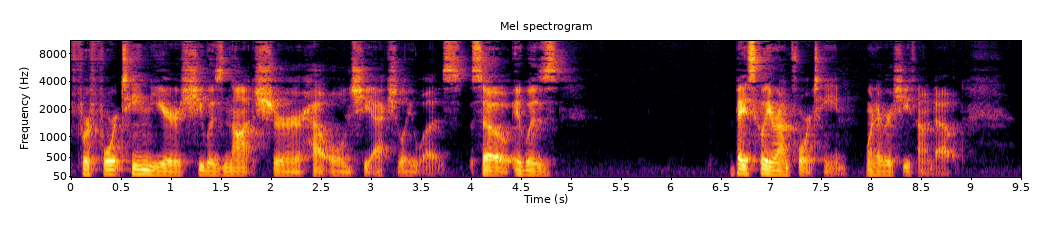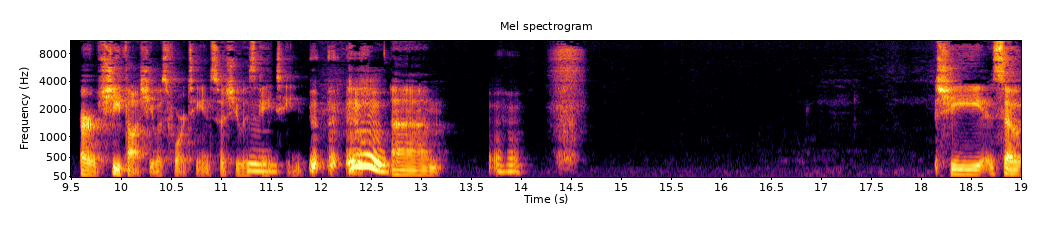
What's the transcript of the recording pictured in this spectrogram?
for 14 years she was not sure how old she actually was. So it was basically around 14 whenever she found out. Or she thought she was 14, so she was Mm. 18. mm-hmm. Um, she so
